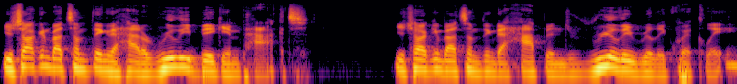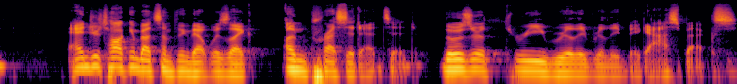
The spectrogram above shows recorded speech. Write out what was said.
You're talking about something that had a really big impact. You're talking about something that happened really, really quickly and you're talking about something that was like unprecedented. Those are three really, really big aspects,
